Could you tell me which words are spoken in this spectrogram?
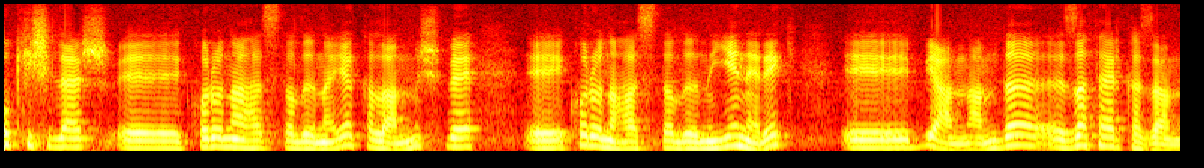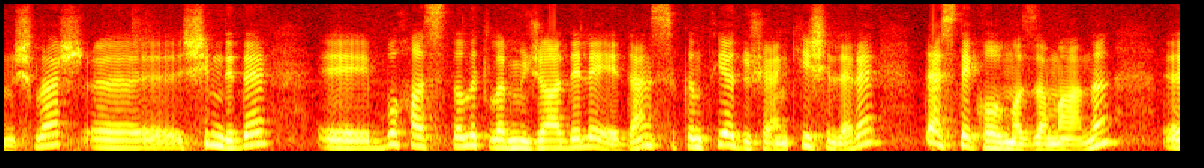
Bu kişiler e, korona hastalığına yakalanmış ve e, korona hastalığını yenerek e, bir anlamda zafer kazanmışlar. E, şimdi de e, bu hastalıkla mücadele eden, sıkıntıya düşen kişilere destek olma zamanı. E,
